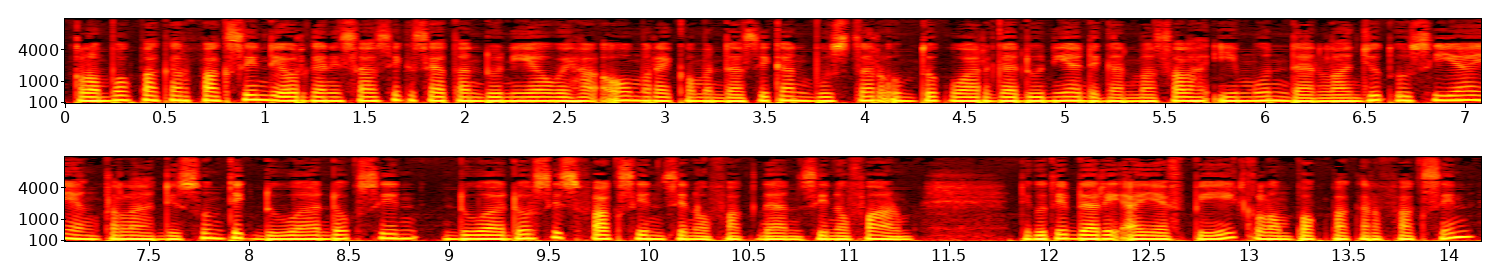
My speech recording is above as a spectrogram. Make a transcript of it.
Kelompok pakar vaksin di Organisasi Kesehatan Dunia WHO merekomendasikan booster untuk warga dunia dengan masalah imun dan lanjut usia yang telah disuntik dua, doksin, dua dosis vaksin Sinovac dan Sinopharm. Dikutip dari IFP, kelompok pakar vaksin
